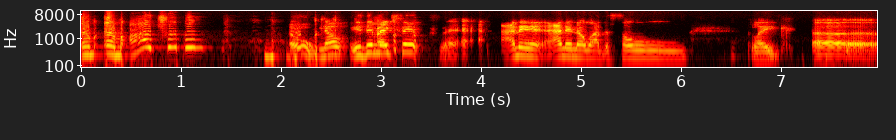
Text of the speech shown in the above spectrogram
am am I tripping? No. no, it didn't make sense. I didn't. I didn't know why the soul, like, uh,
